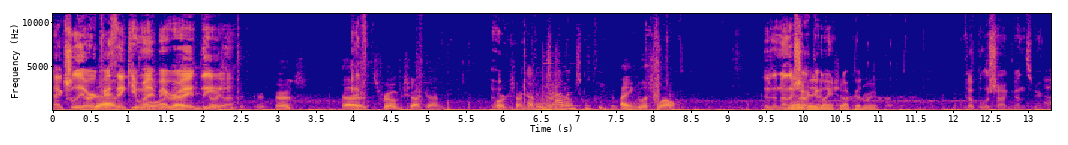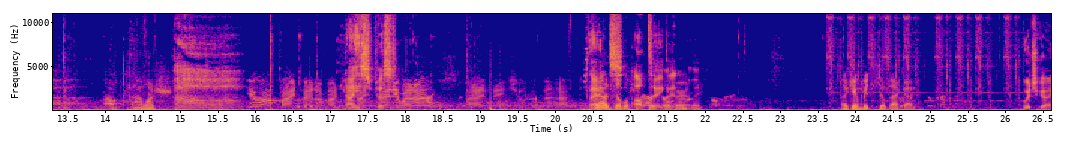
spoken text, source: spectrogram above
Actually, Ark, I think you might be right. The your- uh, or- or, uh, Trogue shotgun. Torgue shotgun. Another there we challenge completed. I English well. there's another don't really shotgun. going shotgun route. Couple of shotguns here. I want. nice pistol. I got a Thanks. double I'll take it. apparently. I can't wait to kill that guy. Which guy?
